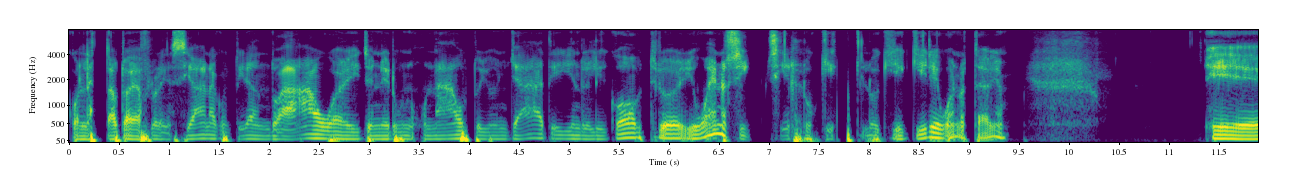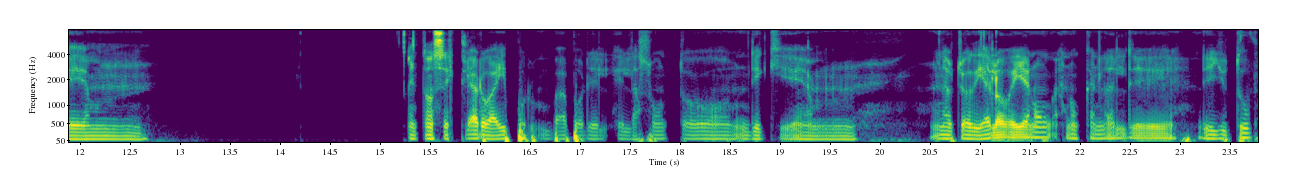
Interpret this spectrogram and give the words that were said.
con la estatua de Florenciana, con tirando agua y tener un, auto y un yate y un helicóptero. Y bueno, si, si es lo que, lo que quiere, bueno, está bien. Em, entonces, claro, ahí va por el, asunto de que em, el otro día lo veía en un, canal de, de YouTube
